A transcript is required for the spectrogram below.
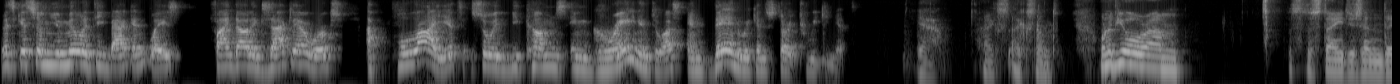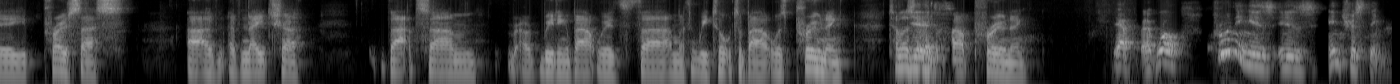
let's get some humility back in place find out exactly how it works, apply it so it becomes ingrained into us, and then we can start tweaking it. Yeah, excellent. One of your um, sort of stages in the process uh, of, of nature that um, reading about with uh, and I think we talked about was pruning. Tell us yes. a little about pruning. Yeah, uh, well, pruning is is interesting.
